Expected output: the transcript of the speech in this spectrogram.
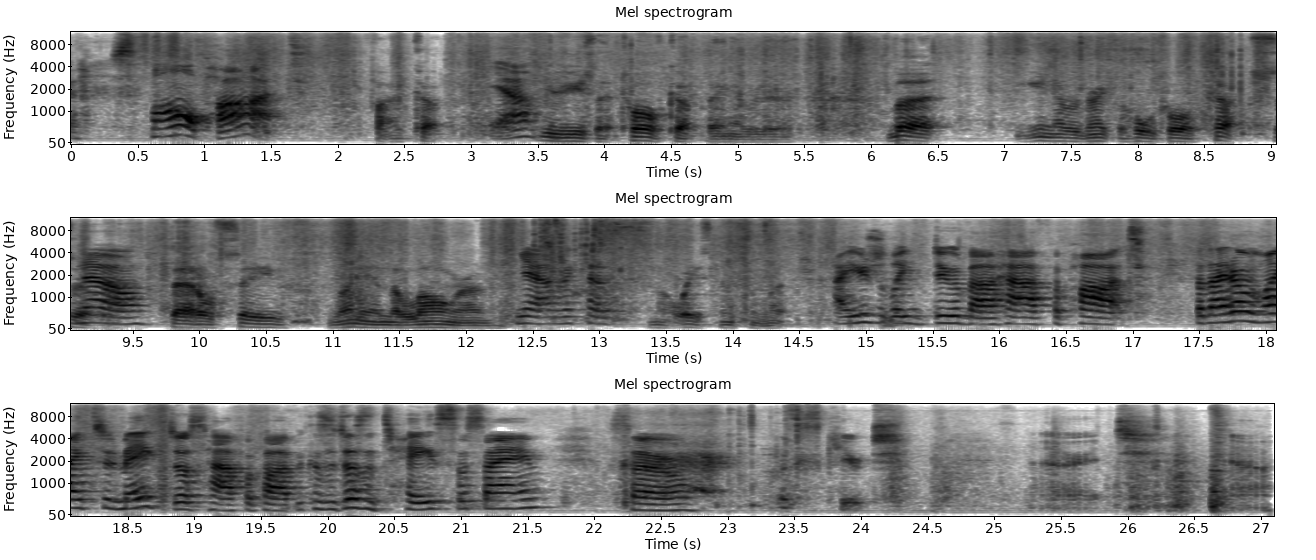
got a small pot. Five cup. Yeah. You use that 12 cup thing over there. But you never drink the whole 12 cups. So No. That'll save money in the long run. Yeah, because Not wasting so much. I usually do about half a pot. But I don't like to make just half a pot because it doesn't taste the same. So, this is cute. Alright. Yeah.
